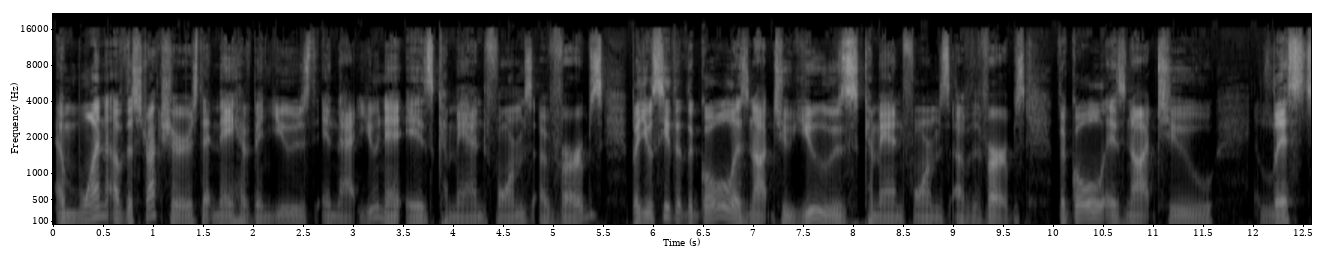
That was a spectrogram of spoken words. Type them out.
And one of the structures that may have been used in that unit is command forms of verbs. But you'll see that the goal is not to use command forms of the verbs. The goal is not to list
